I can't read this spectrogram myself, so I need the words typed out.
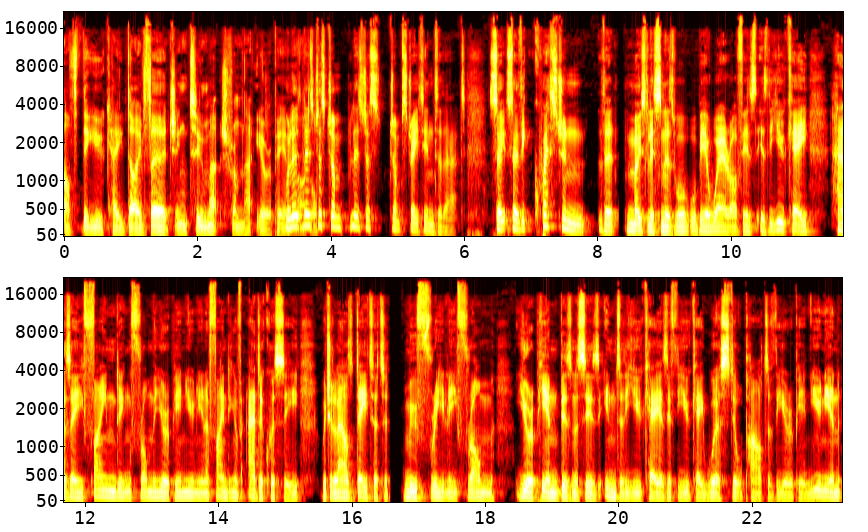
of the UK diverging too much from that European. Well, let's, let's, just jump. Let's just jump straight into that. So, so the question that most listeners will, will be aware of is: is the UK has a finding from the European Union, a finding of adequacy, which allows data to move freely from European businesses into the UK as if the UK were still part of the European Union.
